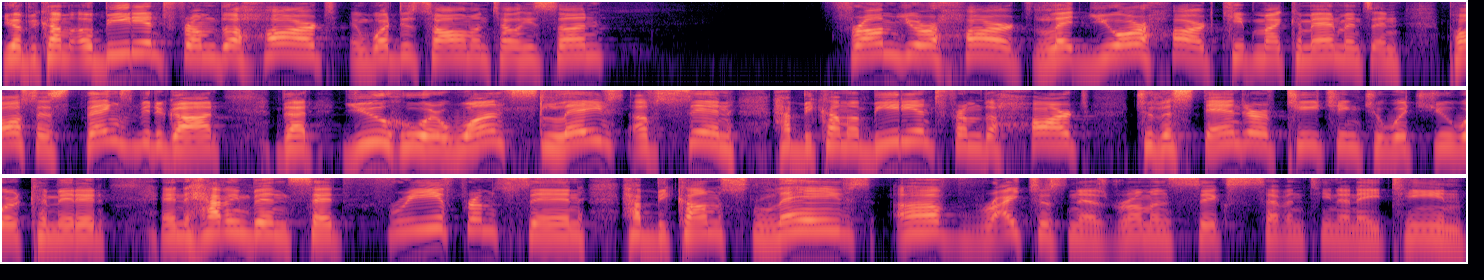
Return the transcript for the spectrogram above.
You have become obedient from the heart. And what did Solomon tell his son? From your heart, let your heart keep my commandments. And Paul says, Thanks be to God that you who were once slaves of sin have become obedient from the heart to the standard of teaching to which you were committed. And having been set free from sin, have become slaves of righteousness. Romans 6, 17, and 18.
